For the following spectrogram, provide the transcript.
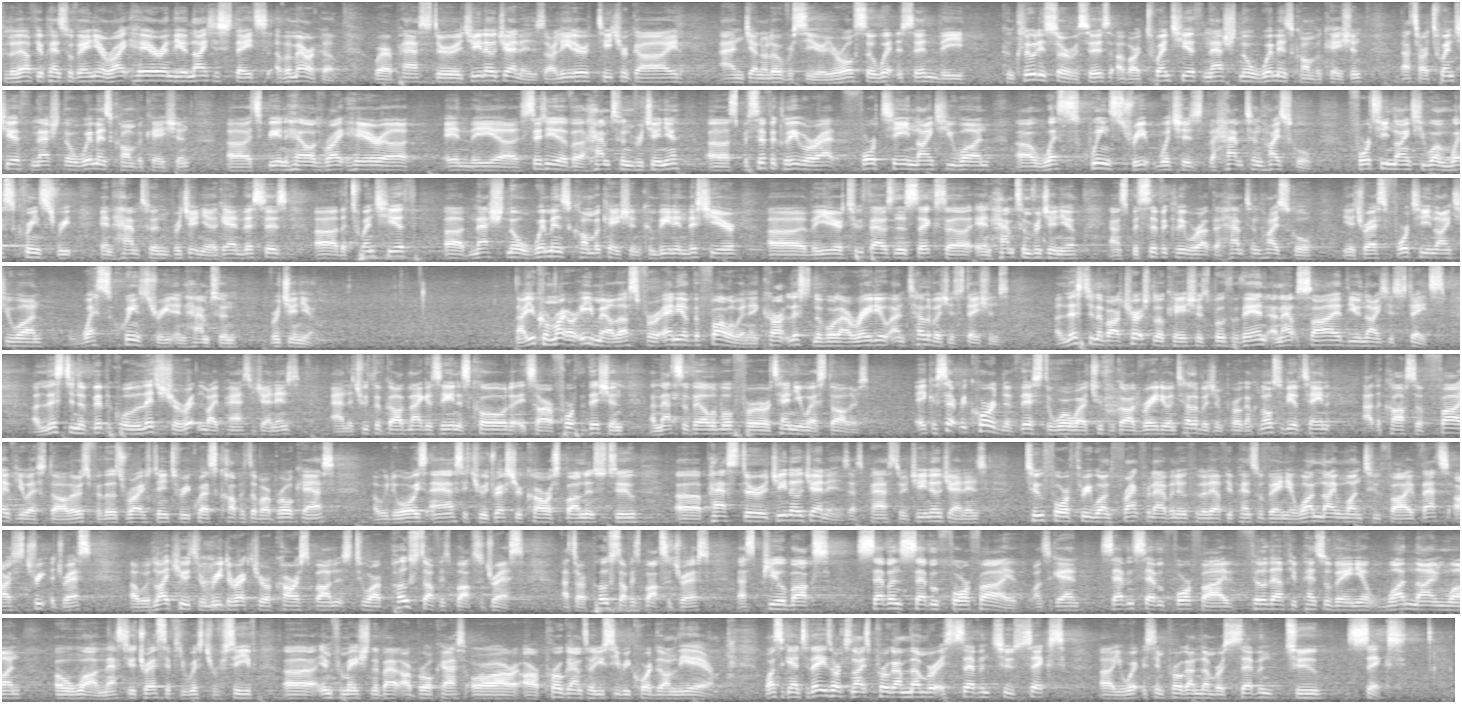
Philadelphia, Pennsylvania, right here in the United States of America, where Pastor Gino Jennings, our leader, teacher, guide, and general overseer. You're also witnessing the concluding services of our 20th National Women's Convocation. That's our 20th National Women's Convocation. Uh, it's being held right here uh, in the uh, city of uh, Hampton, Virginia. Uh, specifically, we're at 1491 uh, West Queen Street, which is the Hampton High School. 1491 West Queen Street in Hampton, Virginia. Again, this is the 20th uh, National Women's Convocation convening this year, uh, the year 2006, uh, in Hampton, Virginia. And specifically, we're at the Hampton High School, the address 1491 West Queen Street in Hampton, Virginia. Now, you can write or email us for any of the following a current listing of all our radio and television stations, a listing of our church locations both within and outside the United States, a listing of biblical literature written by Pastor Jennings, and the Truth of God magazine is called, it's our fourth edition, and that's available for 10 US dollars. A cassette recording of this, the Worldwide Truth of God radio and television program, can also be obtained at the cost of 5 US dollars for those writing to request copies of our broadcast. Uh, we do always ask that you address your correspondence to uh, Pastor Gino Jennings. That's Pastor Gino Jennings, 2431 Frankford Avenue, Philadelphia, Pennsylvania, 19125. That's our street address. I would like you to redirect your correspondence to our post office box address. That's our post office box address. That's P.O. Box 7745. Once again, 7745, Philadelphia, Pennsylvania, 19101. That's the address if you wish to receive uh, information about our broadcast or our, our programs that you see recorded on the air. Once again, today's or tonight's program number is 726. Uh, you're witnessing program number 726.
